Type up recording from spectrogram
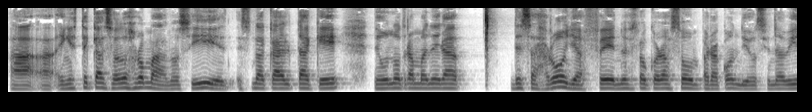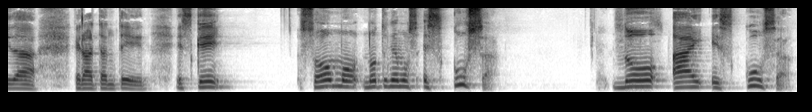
a, en este caso a los romanos, sí, es una carta que de una u otra manera desarrolla fe en nuestro corazón para con Dios y una vida grata ante Él, es que somos, no tenemos excusa. No hay excusa.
